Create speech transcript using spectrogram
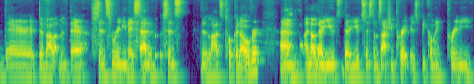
their development there since really they said it since the lads took it over. Um, yeah. I know their youth their youth system's actually pre- is becoming pretty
